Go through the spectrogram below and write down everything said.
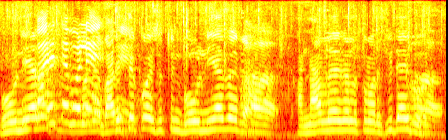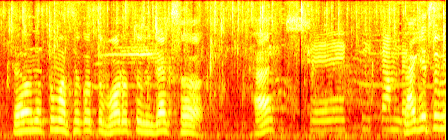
বউ নিয়ে বাড়িতে বলে মানে বাড়িতে কইছো তুমি বউ নিয়ে যাইবা হ্যাঁ। আর না লয়ে গেলে তোমার ফিটাইবো হ্যাঁ। তোমার সে কত বড় তুমি দেখছ? হ্যাঁ? নাকি তুমি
